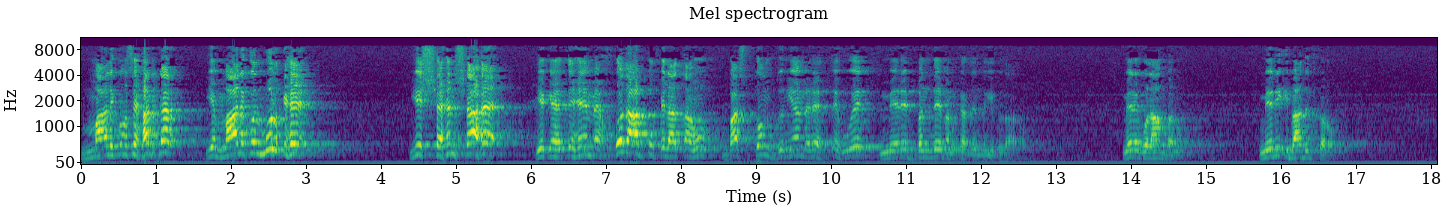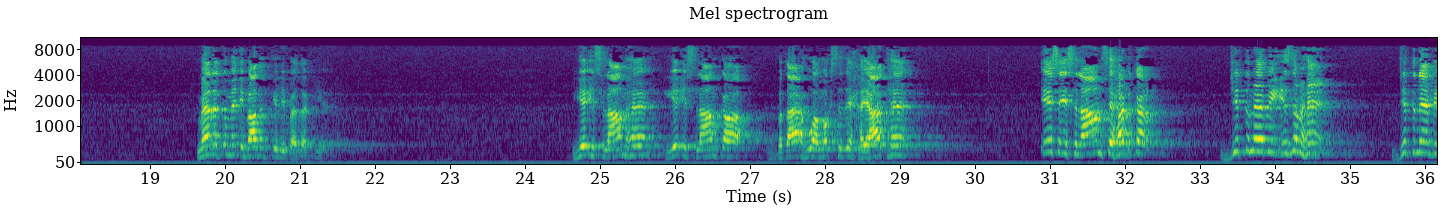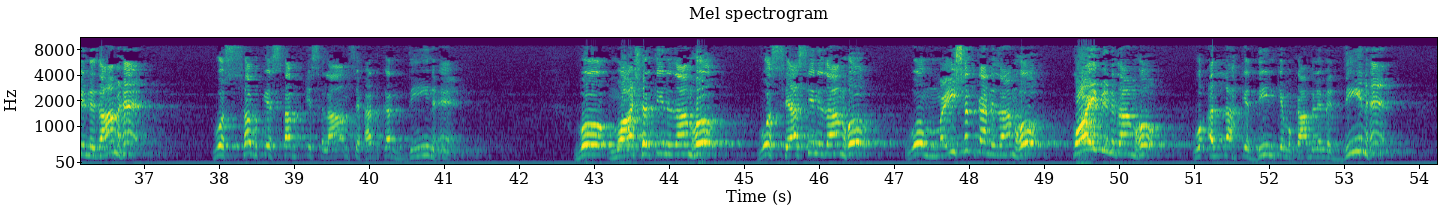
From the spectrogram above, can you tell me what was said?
مالکوں سے ہٹ کر یہ مالک الملک ہے۔ یہ شہنشاہ ہے۔ یہ کہتے ہیں، میں خود آپ کو کھلاتا ہوں۔ بس تم دنیا میں رہتے ہوئے میرے بندے بن کر زندگی گزارو۔ میرے غلام بنو، میری عبادت کرو۔ میں نے تمہیں عبادت کے لیے پیدا کیا ہے۔ یہ اسلام ہے، یہ اسلام کا بتایا ہوا مقصد حیات ہے۔ اس اسلام سے ہٹ کر جتنے بھی عزم ہیں، جتنے بھی نظام ہیں، وہ سب کے سب اسلام سے ہٹ کر دین ہیں۔ وہ معاشرتی نظام ہو، وہ سیاسی نظام ہو، وہ معیشت کا نظام ہو، کوئی بھی نظام ہو، وہ اللہ کے دین کے مقابلے میں دین ہے۔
